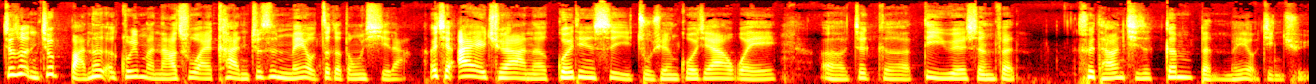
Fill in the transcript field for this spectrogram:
就说，你就把那个 agreement 拿出来看，就是没有这个东西啦。而且 IHR 呢，规定是以主权国家为呃这个缔约身份，所以台湾其实根本没有进去。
